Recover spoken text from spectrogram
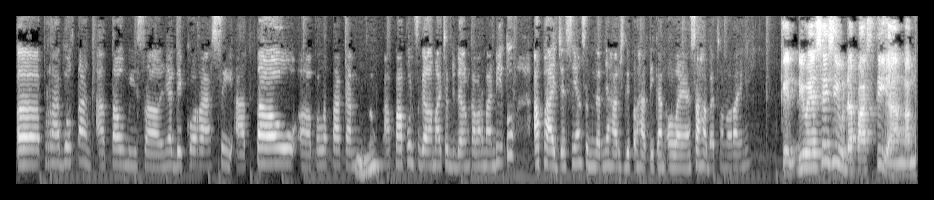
uh, perabotan atau misalnya dekorasi atau uh, peletakan mm -hmm. apa pun segala macam di dalam kamar mandi itu apa aja sih yang sebenarnya harus diperhatikan oleh sahabat Sonora ini? Oke, di WC sih udah pasti ya nggak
